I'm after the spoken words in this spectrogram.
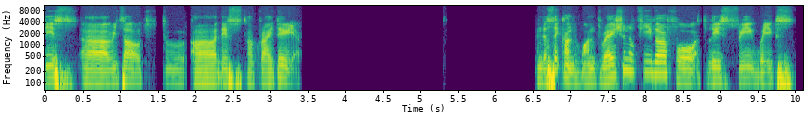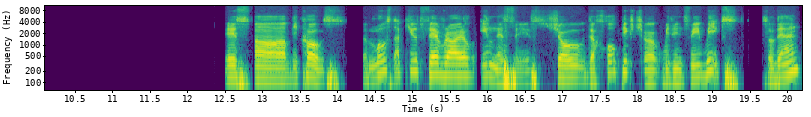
this uh, result to uh, this uh, criteria. Second one, duration of fever for at least three weeks is uh, because the most acute febrile illnesses show the whole picture within three weeks. So then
